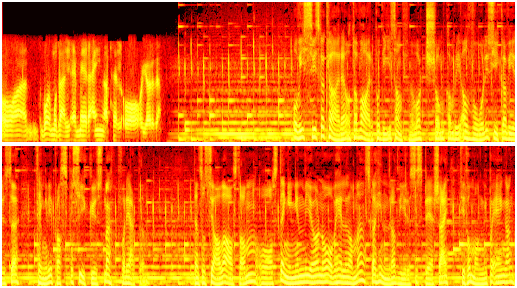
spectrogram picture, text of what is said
Og eh, vår modell er mer egnet til å, å gjøre det. Og hvis vi skal klare å ta vare på de i samfunnet vårt som kan bli alvorlig syke av viruset, trenger vi plass på sykehusene for å hjelpe dem. Den sosiale avstanden og stengingen vi gjør nå over hele landet, skal hindre at viruset sprer seg til for mange på en gang.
